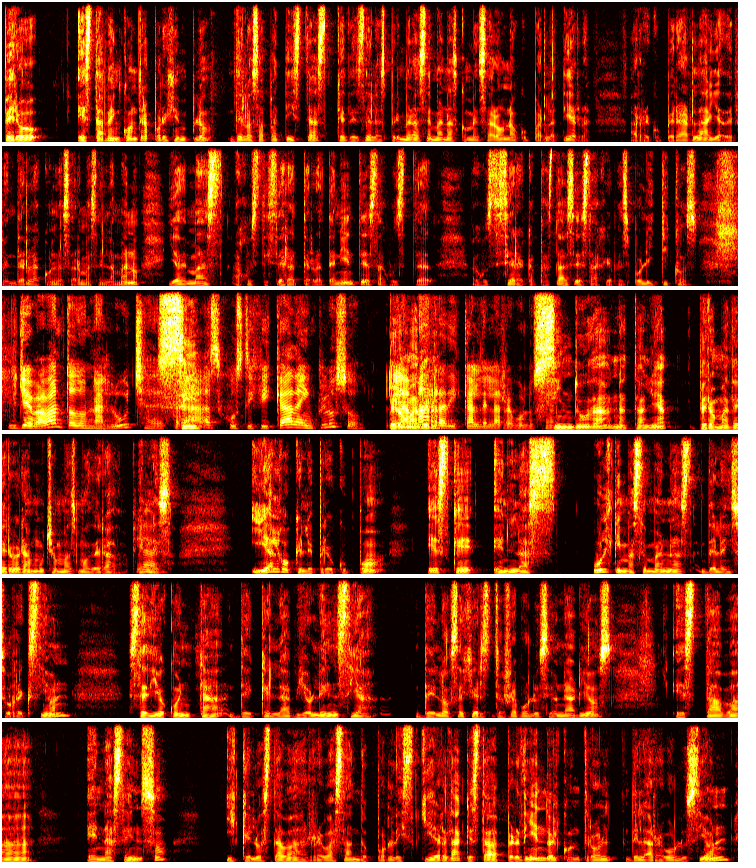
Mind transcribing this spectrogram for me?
Pero estaba en contra, por ejemplo, de los zapatistas que desde las primeras semanas comenzaron a ocupar la tierra, a recuperarla y a defenderla con las armas en la mano y además a justiciar a terratenientes, a, justiciar a a jefes políticos. Llevaban toda una lucha detrás, justificada incluso, la más radical de la revolución. Sin duda, Natalia, pero Madero era mucho más moderado en eso. Y algo que le preocupó es que en las últimas semanas de la insurrección, se dio cuenta de que la violencia de los ejércitos revolucionarios estaba en ascenso y que lo estaba rebasando por la izquierda, que estaba perdiendo el control de la revolución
